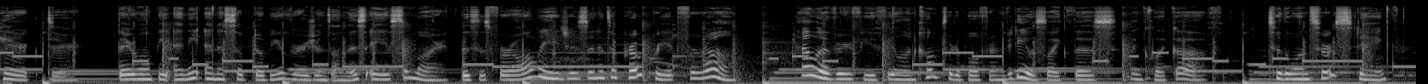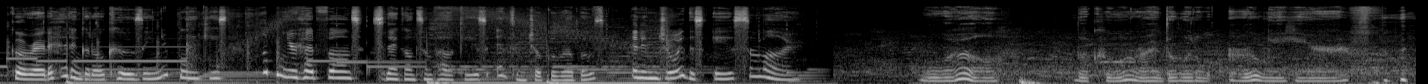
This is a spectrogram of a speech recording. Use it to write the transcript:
character. There won't be any NSFW versions on this ASMR. This is for all ages and it's appropriate for all. However, if you feel uncomfortable from videos like this, then click off. To the ones who are staying, go right ahead and get all cozy in your blinkies, pop in your headphones, snack on some Pockies and some Chocorobos, and enjoy this ASMR. Well, look who arrived a little early here.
